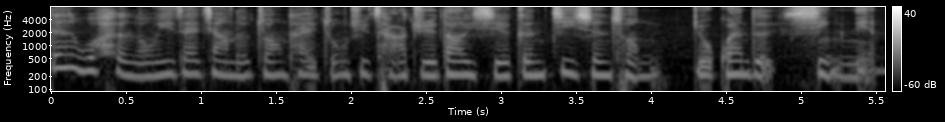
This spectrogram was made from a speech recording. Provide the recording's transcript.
但是我很容易在这样的状态中去察觉到一些跟寄生虫有关的信念，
